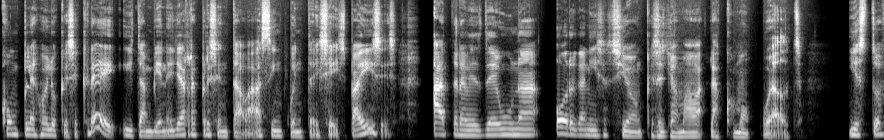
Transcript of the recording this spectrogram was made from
complejo de lo que se cree y también ella representaba a 56 países a través de una organización que se llamaba la Commonwealth. Y esto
